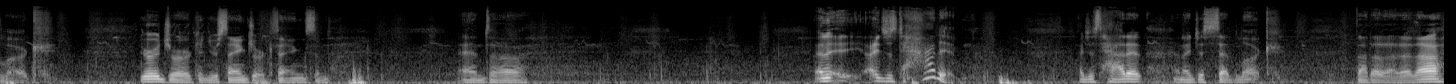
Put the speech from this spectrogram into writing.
look, you're a jerk and you're saying jerk things and, and, uh, and I just had it. I just had it, and I just said, look, da da da da da.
